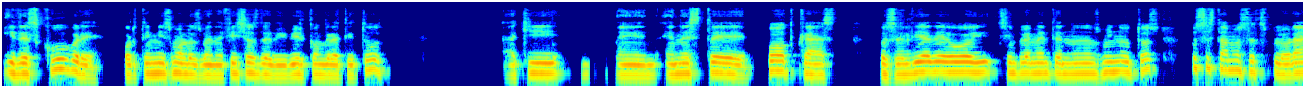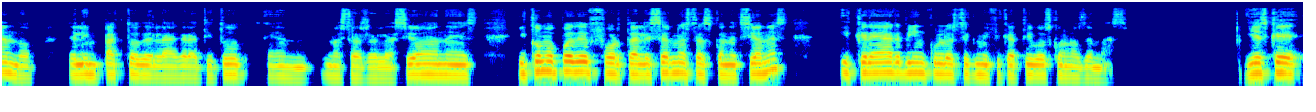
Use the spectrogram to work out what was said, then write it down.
y descubre por ti mismo los beneficios de vivir con gratitud. Aquí en, este podcast, pues el día de hoy, simplemente en unos minutos, pues estamos explorando el impacto de la gratitud en nuestras relaciones y cómo puede fortalecer nuestras conexiones y crear vínculos significativos con los demás. Y es que,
